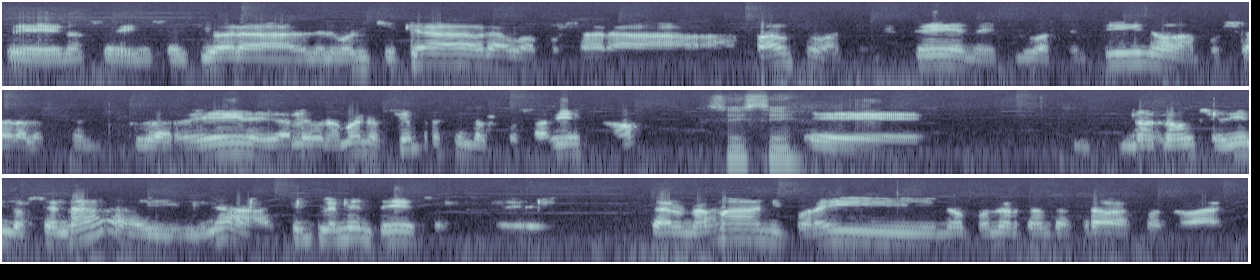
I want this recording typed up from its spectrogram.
de, no sé, incentivar al del boliche que abra o apoyar a, a Fausto, a quien esté en el club argentino, apoyar a los que están en el club Herrera y darle una mano, siempre haciendo las cosas bien, ¿no? Sí, sí. eh, no, no cediéndose nada y, nada, simplemente eso, eh, dar una mano y por ahí no poner tantas trabas cuando alguien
